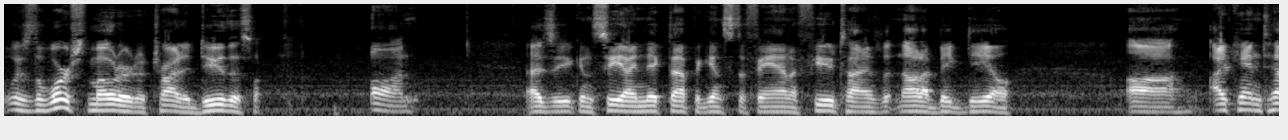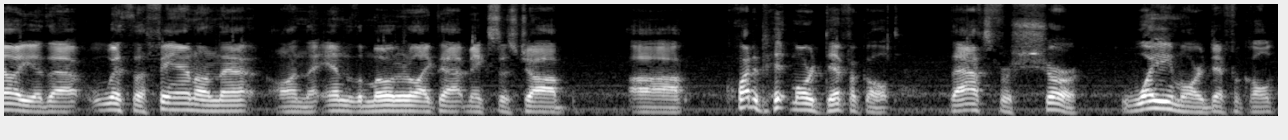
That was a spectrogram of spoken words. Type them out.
was the worst motor to try to do this on. As you can see, I nicked up against the fan a few times, but not a big deal. Uh, I can tell you that with a fan on that on the end of the motor like that makes this job uh, quite a bit more difficult. That's for sure. Way more difficult,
